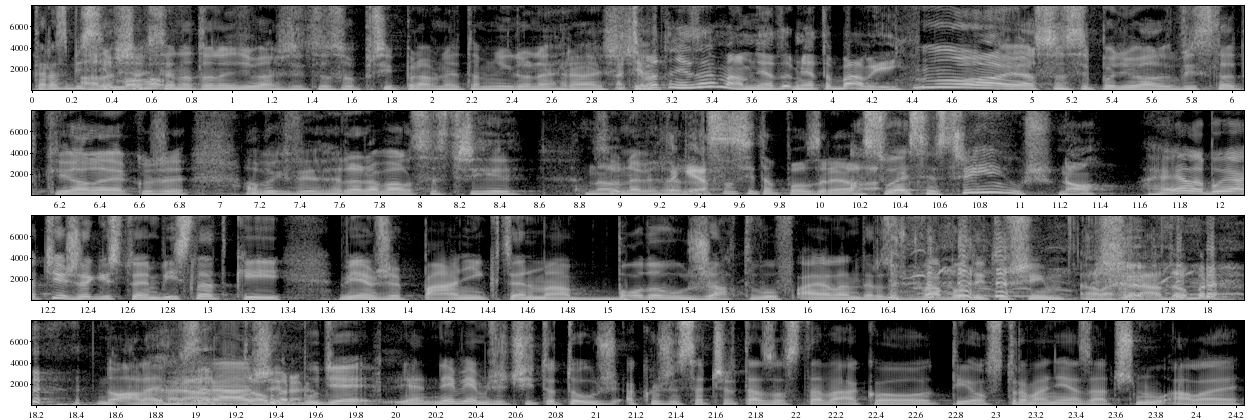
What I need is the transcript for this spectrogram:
Teraz by si Ale však mohol... sa na to nedíváš, že to sú prípravné, tam nikto nehrá A ešte. teba to nezaujíma, mňa to, mňa to baví. No a ja som si podíval výsledky, ale akože, abych vyhľadával sestřihy, No, som tak nevyhľadal. ja som si to pozrel. A sú aj sestry už? No, Hej, lebo ja tiež registrujem výsledky, viem, že pánik ten má bodovú žatvu v Islanders, už dva body tuším. ale hrá dobre. No ale vyzerá, že bude, ja neviem, že či toto už akože sa črta zostava, ako tie ostrovania začnú, ale,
